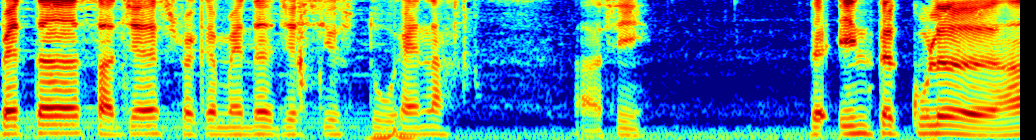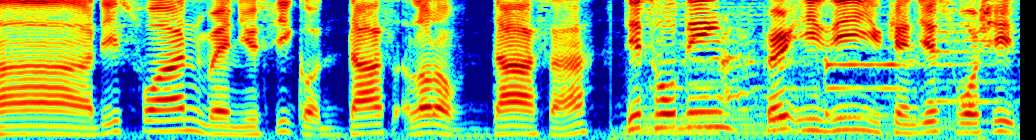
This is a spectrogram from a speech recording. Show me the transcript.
Better suggest recommended just use two hand lah. Uh, see the intercooler. Ah this one when you see got dust a lot of dust ah. This whole thing very easy. You can just wash it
